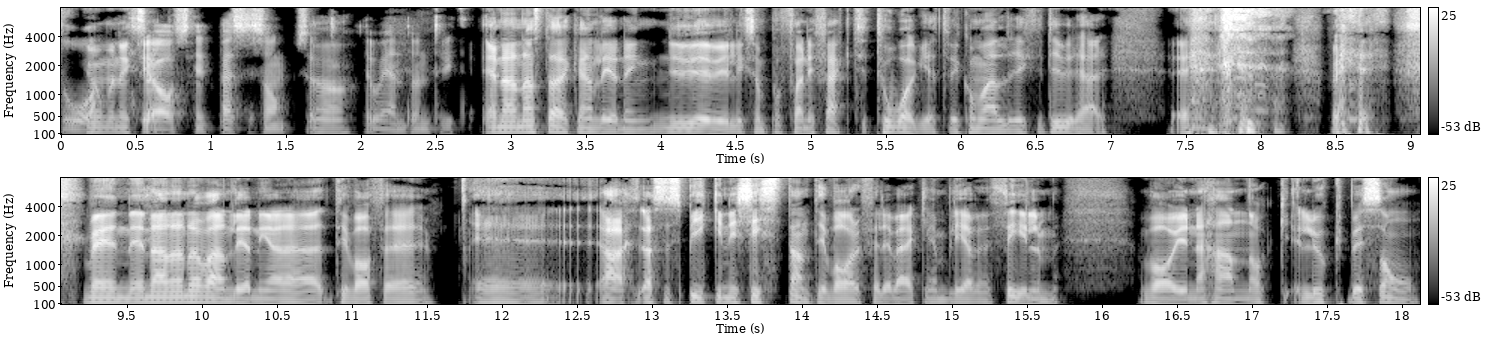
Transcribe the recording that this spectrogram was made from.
två, Jo, tre avsnitt per säsong, så Ja. det var ändå inte riktigt. En annan stark anledning, nu är vi liksom på funny fact-tåget, vi kommer aldrig riktigt ur det här. Men en annan av anledningarna till varför, eh, alltså spiken i kistan till varför det verkligen blev en film var ju när han och Luc Besson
